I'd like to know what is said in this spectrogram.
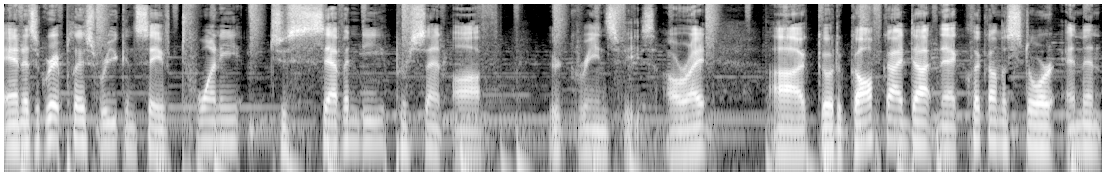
And it's a great place where you can save 20 to 70% off your greens fees. All right. Uh, go to golfguide.net, click on the store, and then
